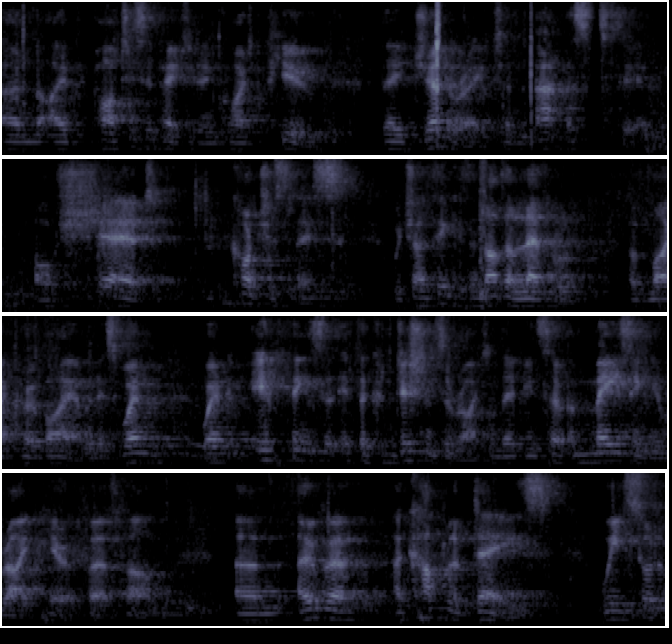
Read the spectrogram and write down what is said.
and I've participated in quite a few, they generate an atmosphere of shared consciousness, which I think is another level of microbiome. And it's when, when if things, if the conditions are right, and they've been so amazingly right here at Firth Farm, um, over a couple of days, we sort of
